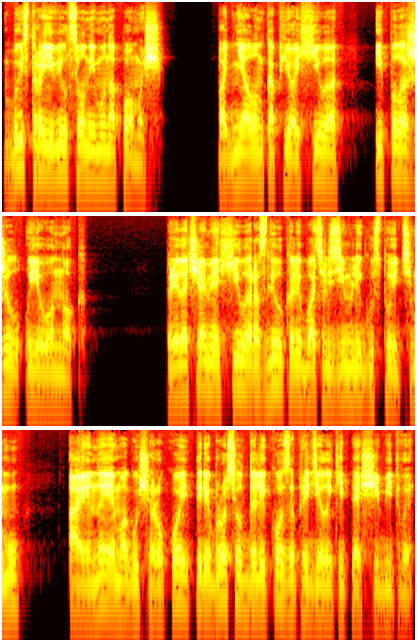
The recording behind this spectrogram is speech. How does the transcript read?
Быстро явился он ему на помощь. Поднял он копье Ахилла и положил у его ног. Пред очами Ахилла разлил колебатель земли густую тьму, а Энея могучей рукой перебросил далеко за пределы кипящей битвы.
